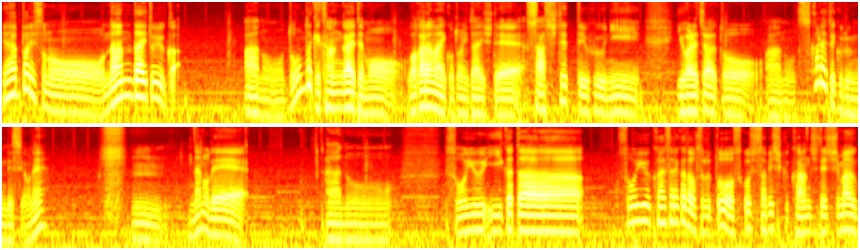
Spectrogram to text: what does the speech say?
やっぱりその難題というかあのどんだけ考えてもわからないことに対して察してっていう風に言われちゃうとあの疲れてくるんですよね。うん、なのであのそういう言い方そういう返され方をすると少し寂しく感じてしまう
